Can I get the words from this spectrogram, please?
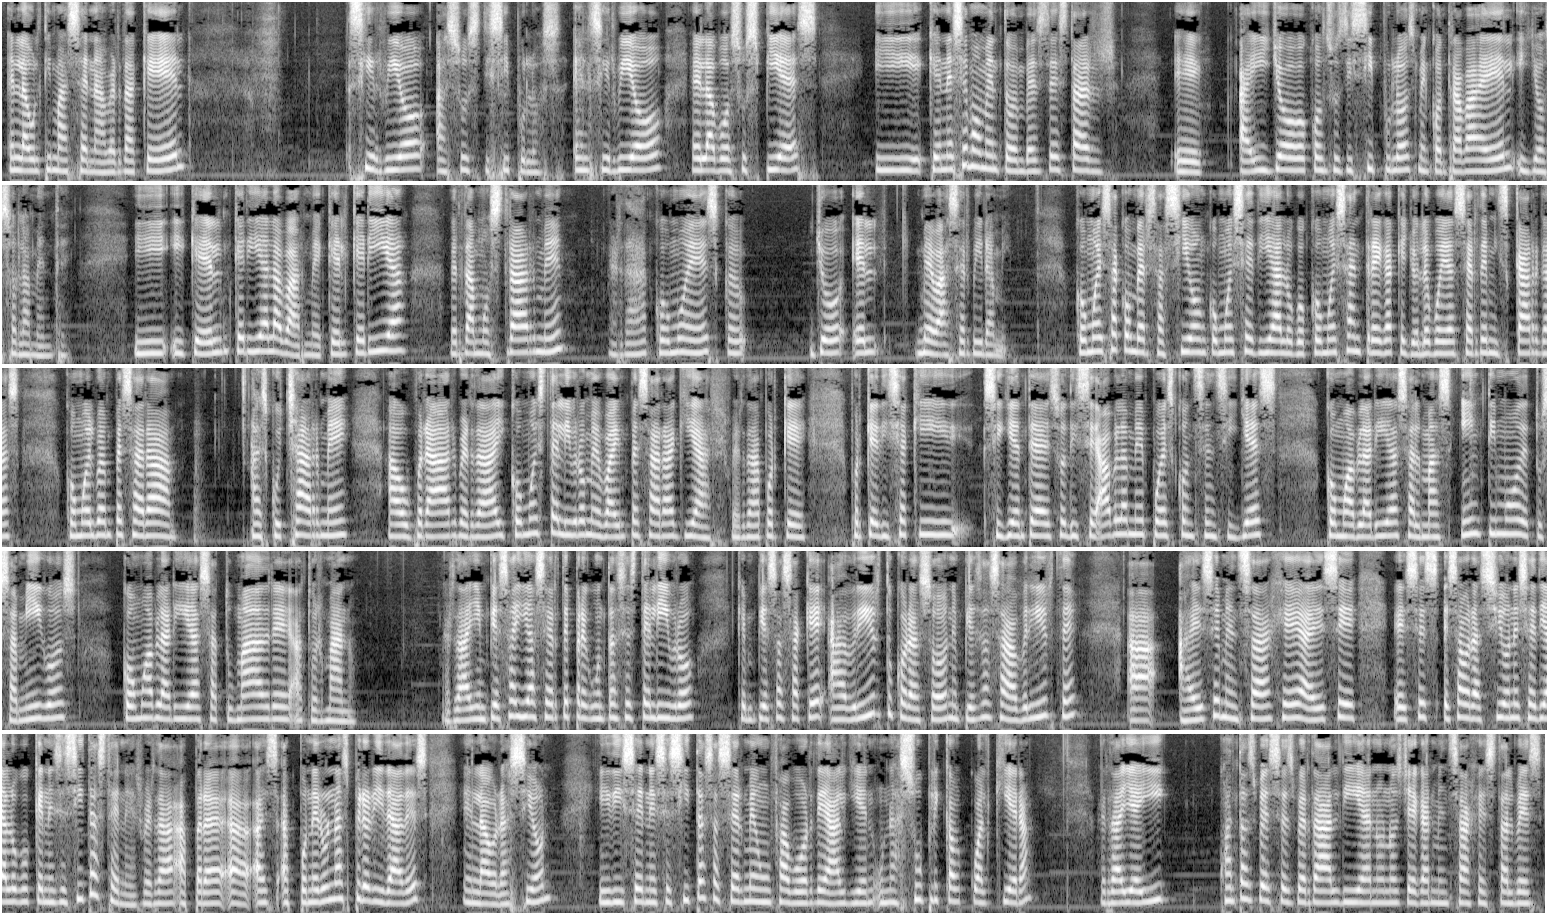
en la última cena, ¿verdad? Que Él sirvió a sus discípulos, Él sirvió, Él lavó sus pies y que en ese momento, en vez de estar eh, ahí yo con sus discípulos, me encontraba a Él y yo solamente. Y, y que Él quería lavarme, que Él quería, ¿verdad?, mostrarme, ¿verdad?, cómo es que yo, Él me va a servir a mí. Cómo esa conversación, cómo ese diálogo, cómo esa entrega que yo le voy a hacer de mis cargas, cómo Él va a empezar a, a escucharme, a obrar, ¿verdad? Y cómo este libro me va a empezar a guiar, ¿verdad? Porque, porque dice aquí, siguiente a eso, dice, háblame pues con sencillez, como hablarías al más íntimo de tus amigos, como hablarías a tu madre, a tu hermano. ¿verdad? Y empieza ahí a hacerte preguntas este libro, que empiezas a qué? A abrir tu corazón, empiezas a abrirte a, a ese mensaje, a ese, ese, esa oración, ese diálogo que necesitas tener, ¿verdad? A, para- a- a poner unas prioridades en la oración y dice, necesitas hacerme un favor de alguien, una súplica cualquiera, ¿verdad? Y ahí, ¿cuántas veces, verdad, al día no nos llegan mensajes tal vez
